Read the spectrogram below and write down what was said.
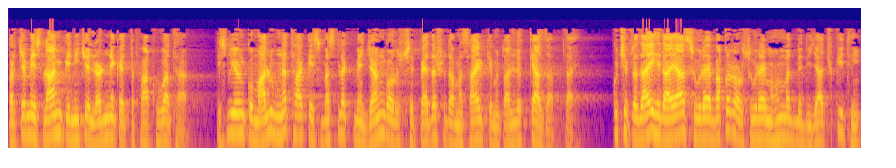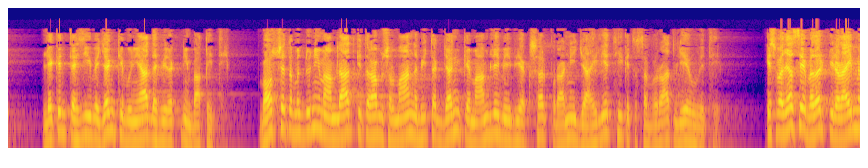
پرچم اسلام کے نیچے لڑنے کا اتفاق ہوا تھا۔ اس لیے ان کو معلوم نہ تھا کہ اس مسلک میں جنگ اور اس سے پیدا شدہ مسائل کے متعلق کیا ضابطہ ہے۔ کچھ ابتدائی ہدایات سورہ بقر اور سورہ محمد میں دی جا چکی تھیں، لیکن تہذیب جنگ کی بنیاد ابھی رکھنی باقی تھی۔ بہت سے تمدنی معاملات کی طرح مسلمان ابھی تک جنگ کے معاملے میں بھی اکثر پرانی جاہلیت ہی کے تصورات لیے ہوئے تھے۔ اس وجہ سے بدر کی لڑائی میں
